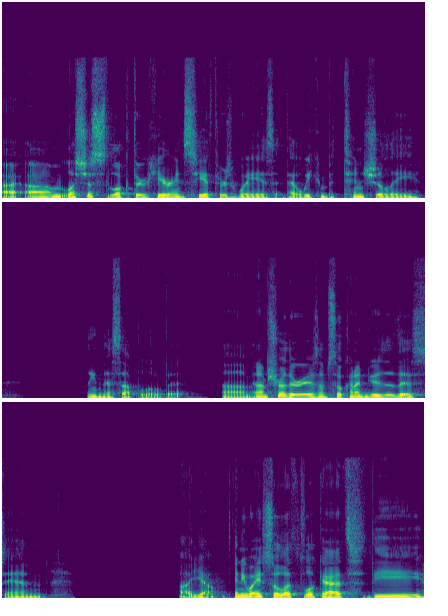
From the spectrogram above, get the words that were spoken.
Uh, um, let's just look through here and see if there's ways that we can potentially clean this up a little bit. Um, and I'm sure there is. I'm still kind of new to this. And uh, yeah, anyway, so let's look at the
